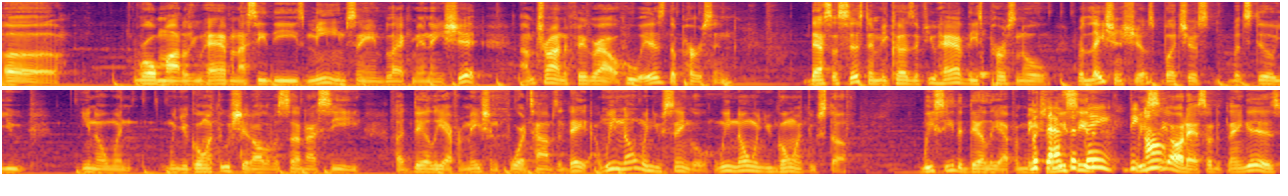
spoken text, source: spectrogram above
uh role models you have and I see these memes saying black men ain't shit, I'm trying to figure out who is the person that's assisting because if you have these personal relationships but you're but still you you know when when you're going through shit all of a sudden I see a daily affirmation four times a day. We know when you're single. We know when you're going through stuff. We see the daily affirmation. But that's we the see thing. The we on- see all that. So the thing is,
